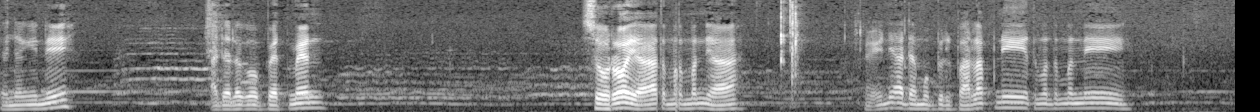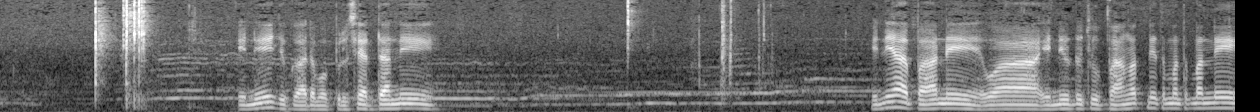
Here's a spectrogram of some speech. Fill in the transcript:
Dan yang ini ada logo Batman. Zoro ya teman-teman ya Nah ini ada mobil balap nih teman-teman nih. Ini juga ada mobil sedan nih. Ini apa nih? Wah ini lucu banget nih teman-teman nih.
